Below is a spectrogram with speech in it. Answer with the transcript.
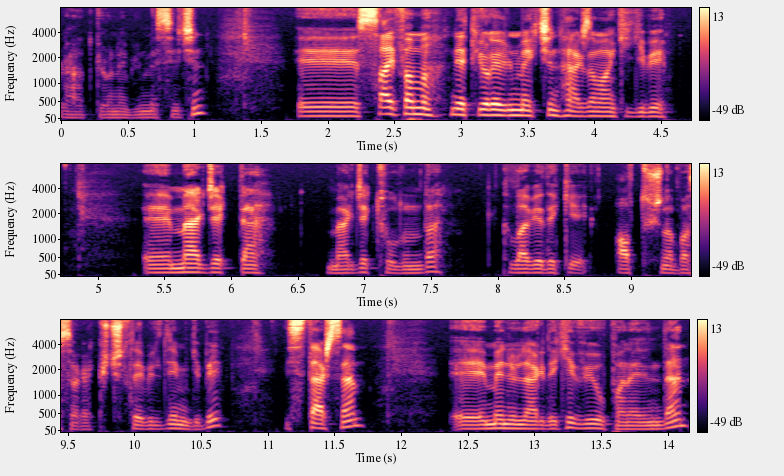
rahat görünebilmesi için. E, sayfamı net görebilmek için her zamanki gibi e, mercekten, mercek tool'unda klavyedeki alt tuşuna basarak küçültebildiğim gibi istersem e, menülerdeki view panelinden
